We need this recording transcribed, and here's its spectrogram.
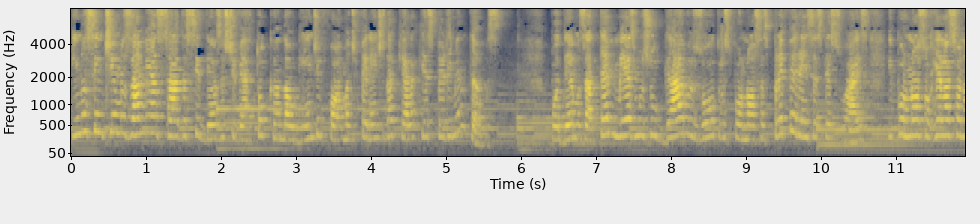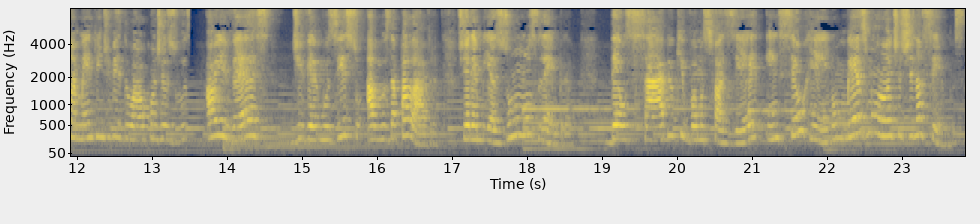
e nos sentimos ameaçadas se Deus estiver tocando alguém de forma diferente daquela que experimentamos. Podemos até mesmo julgar os outros por nossas preferências pessoais e por nosso relacionamento individual com Jesus, ao invés de vermos isso à luz da palavra. Jeremias 1 nos lembra: Deus sabe o que vamos fazer em seu reino mesmo antes de nascermos.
